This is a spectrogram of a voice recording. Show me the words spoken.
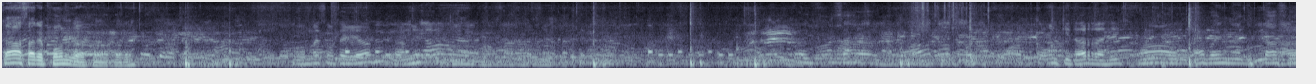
कहाँ सारे फ़ोन करते हैं उठाइए कौन किधर रही? हाँ हो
